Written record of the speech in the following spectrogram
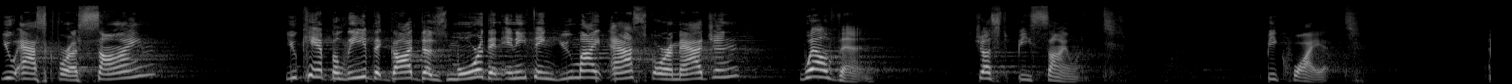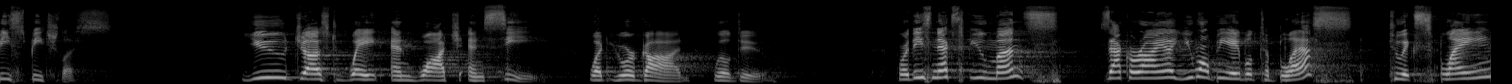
You ask for a sign? You can't believe that God does more than anything you might ask or imagine? Well, then, just be silent. Be quiet. Be speechless. You just wait and watch and see what your God will do. For these next few months, Zechariah, you won't be able to bless, to explain,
